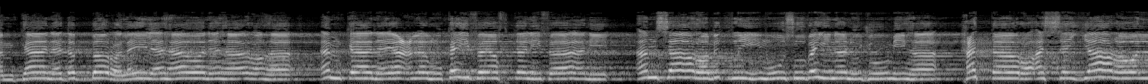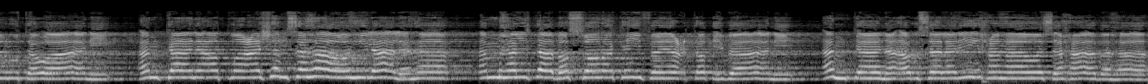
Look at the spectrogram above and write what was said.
أم كان دبر ليلها ونهارها؟ أم كان يعلم كيف يختلفان؟ أم سار بطليموس بين نجومها حتى رأى السيار والمتواني أم كان أطلع شمسها وهلالها؟ أم هل تبصر كيف يعتقبان؟ أم كان أرسل ريحها وسحابها؟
